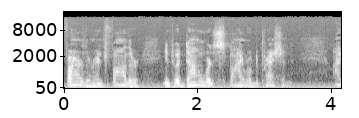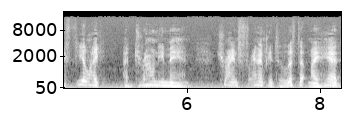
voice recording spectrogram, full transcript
farther and farther into a downward spiral of depression. I feel like a drowning man trying frantically to lift up my head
